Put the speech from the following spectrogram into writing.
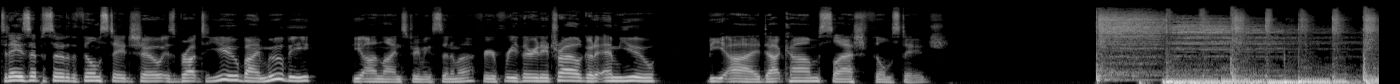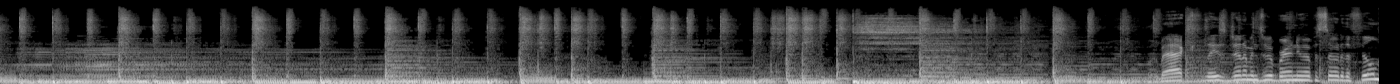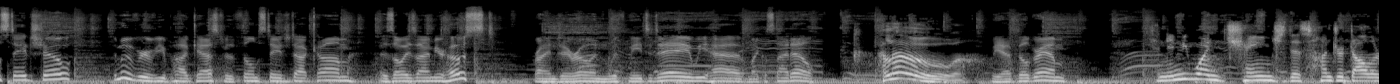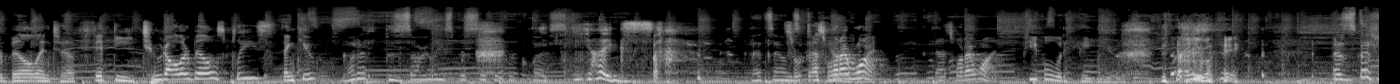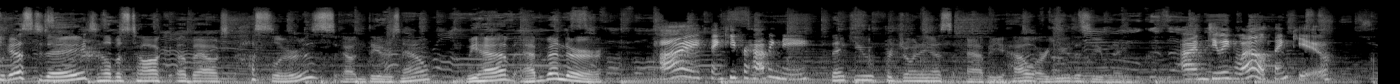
Today's episode of the Film Stage Show is brought to you by Mubi, the online streaming cinema. For your free 30-day trial, go to mubi.com slash filmstage. Back, ladies and gentlemen, to a brand new episode of the Film Stage Show, the movie review podcast for thefilmstage.com. As always, I'm your host, Ryan J. Roan. With me today, we have Michael Snydel. Hello. We have Bill Graham. Can anyone change this $100 bill into $52 bills, please? Thank you. What a bizarrely specific request. Yikes. That sounds. That's, that's what I want. That's what I want. People would hate you. anyway, as a special guest today to help us talk about Hustlers out in theaters now, we have Abby Bender. Hi, thank you for having me. Thank you for joining us, Abby. How are you this evening? I'm doing well, thank you.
